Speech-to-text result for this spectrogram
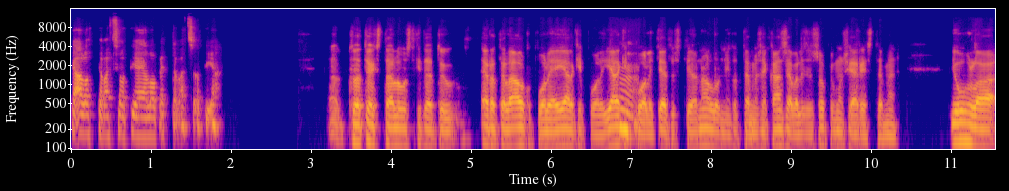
ja aloittavat sotia ja lopettavat sotia. 1900-luvustakin täytyy erotella alkupuoli ja jälkipuoli. Jälkipuoli mm. tietysti on ollut niin tämmöisen kansainvälisen sopimusjärjestelmän juhlaa,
